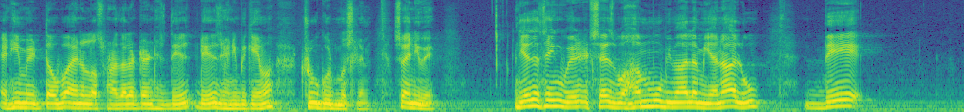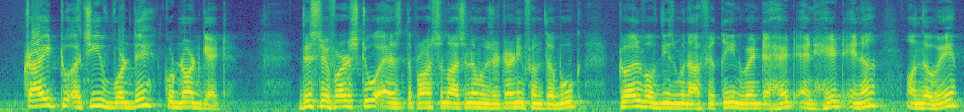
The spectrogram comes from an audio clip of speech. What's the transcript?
And he made tawbah and Allah subhanahu wa ta'ala turned his days and he became a true good Muslim. So anyway the other thing where it says wahammu bimalam yanalu they tried to achieve what they could not get. This refers to as the Prophet ﷺ was returning from Tabuk 12 of these munafiqeen went ahead and hid in a on the way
